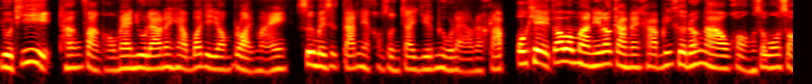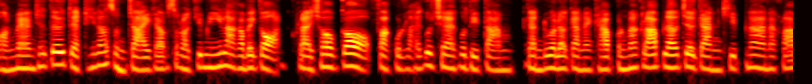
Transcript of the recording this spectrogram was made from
อยู่ที่ทางฝั่งของแมนยูแล้วนะครับว่าจะยอมปล่อยไหม ซึ่งเบซิตัสเนี่ยเขาสนใจยืมอยู่แล้วนะครับโอเค ก็ประมาณนี้แล้วกันนะครับนี่คือเรื่องราวของสโมสรแมนเชสเตอร์ยูไนเต็ดที่น่าสนใจครับสำหรับคลิปนี้ลากันไปก่อน ใครชอบก็ฝากกดไลค์กดแชร์กดติดตามกันด้วยแล้วกันนะครับขอบคุณมากครับแล้วเจอกันคลิปหน้านะครับ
